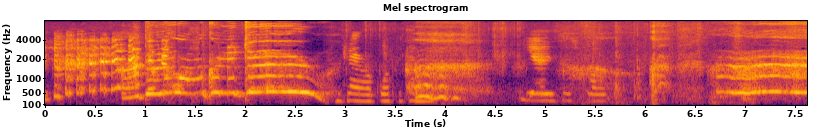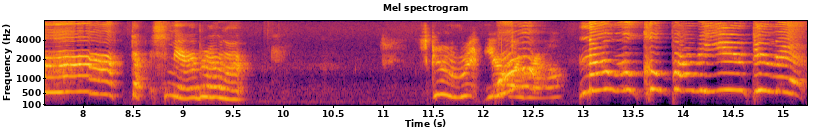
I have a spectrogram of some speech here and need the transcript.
I don't know what I'm gonna do. We can record the camera. yeah, this is fun. That's me eyebrow. It's gonna rip your What? eyebrow. No, Uncle Barry, you do it.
